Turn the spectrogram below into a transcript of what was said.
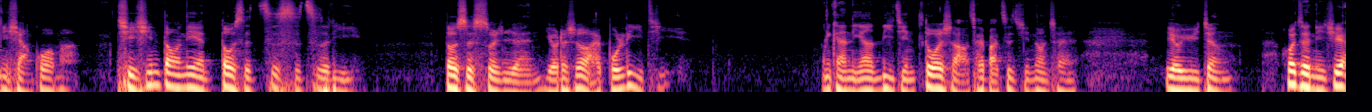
你想过吗？起心动念都是自私自利，都是损人，有的时候还不利己。你看你要历经多少才把自己弄成忧郁症，或者你去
